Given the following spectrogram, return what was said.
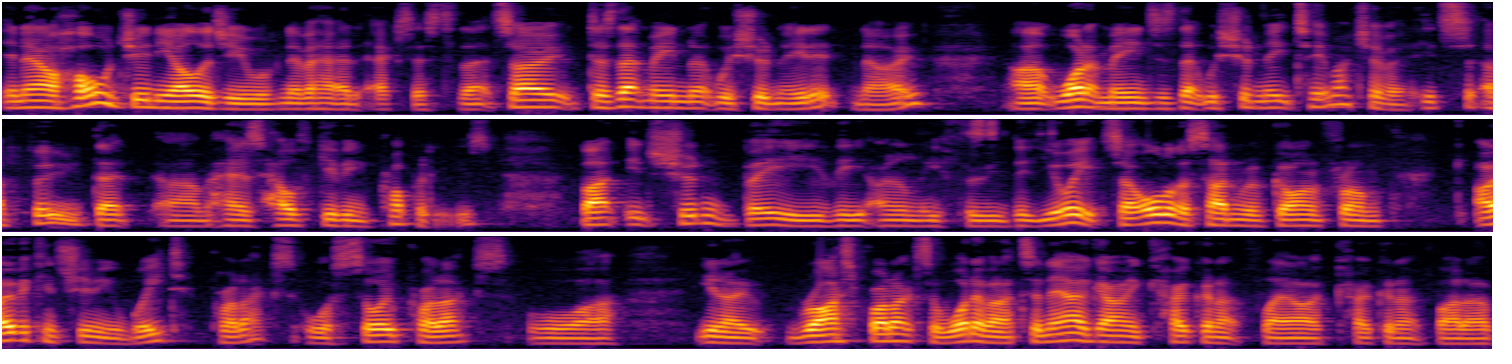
In our whole genealogy, we've never had access to that. So, does that mean that we shouldn't eat it? No. Uh, what it means is that we shouldn't eat too much of it. It's a food that um, has health giving properties, but it shouldn't be the only food that you eat. So all of a sudden, we've gone from over consuming wheat products or soy products or you know rice products or whatever to now going coconut flour, coconut butter,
